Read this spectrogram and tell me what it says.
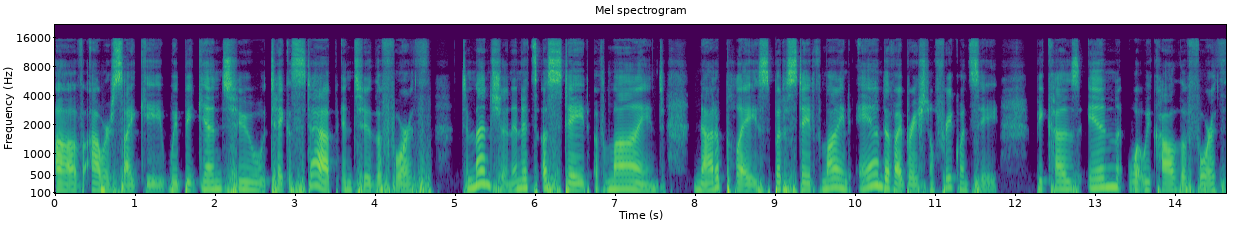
of our psyche, we begin to take a step into the fourth dimension. And it's a state of mind, not a place, but a state of mind and a vibrational frequency. Because in what we call the fourth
